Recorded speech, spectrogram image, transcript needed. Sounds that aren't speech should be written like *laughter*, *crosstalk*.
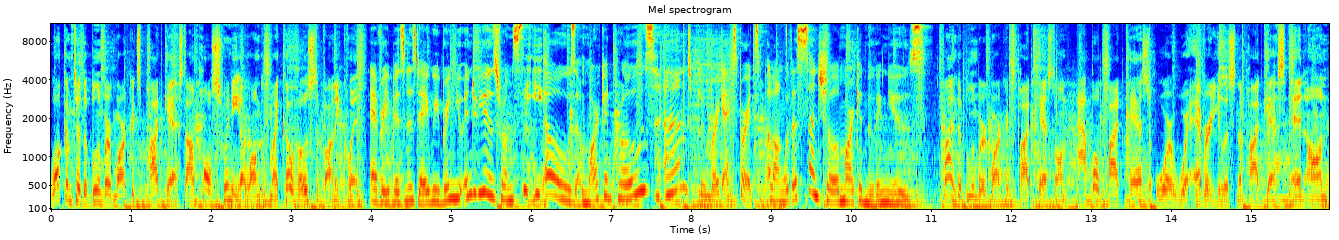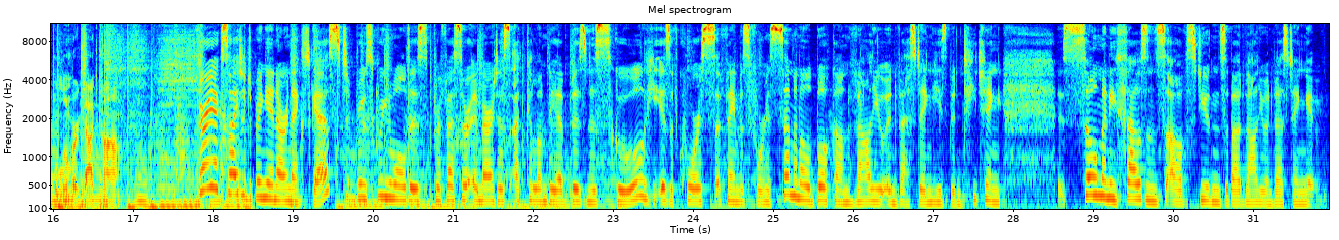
Welcome to the Bloomberg Markets Podcast. I'm Paul Sweeney along with my co host, Vonnie Quinn. Every business day, we bring you interviews from CEOs, market pros, and Bloomberg experts, along with essential market moving news. Find the Bloomberg Markets Podcast on Apple Podcasts or wherever you listen to podcasts and on Bloomberg.com. Very excited to bring in our next guest. Bruce Greenwald is Professor Emeritus at Columbia Business School. He is, of course, famous for his seminal book on value investing. He's been teaching so many thousands of students about value investing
